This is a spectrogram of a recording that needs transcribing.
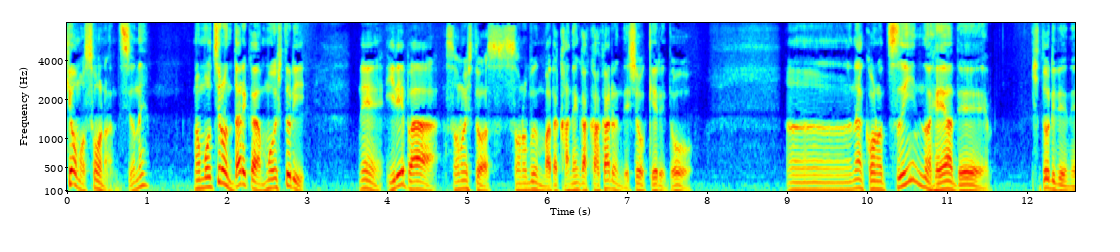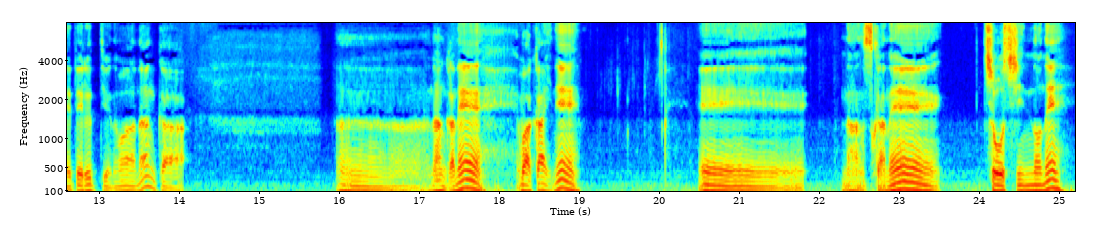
今日もそうなんですよね。まあもちろん誰かもう一人ね、いれば、その人はその分また金がかかるんでしょうけれど、うーん、なんかこのツインの部屋で一人で寝てるっていうのは、なんか、うーん、なんかね、若いね、えー、なんすかね、長身のね、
